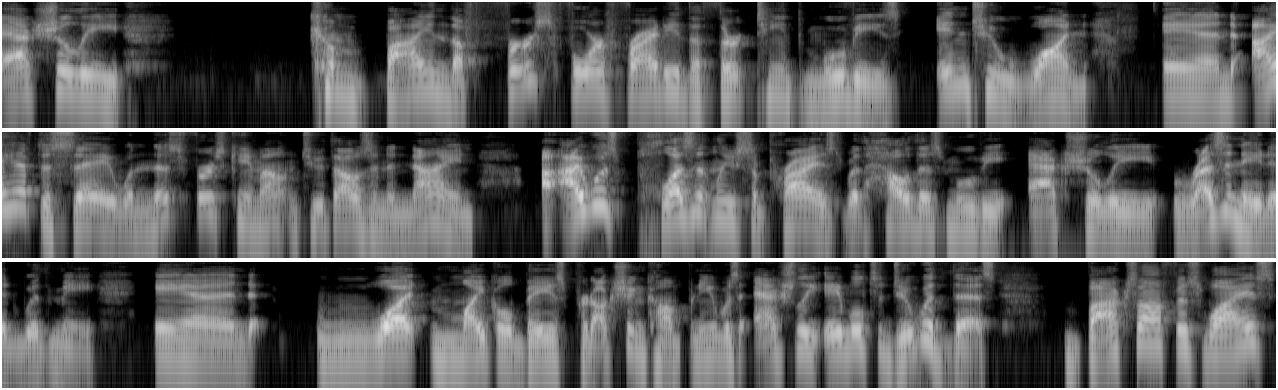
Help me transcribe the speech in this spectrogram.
actually combine the first four Friday the 13th movies into one. And I have to say, when this first came out in 2009, I was pleasantly surprised with how this movie actually resonated with me and what Michael Bay's production company was actually able to do with this. Box office wise,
